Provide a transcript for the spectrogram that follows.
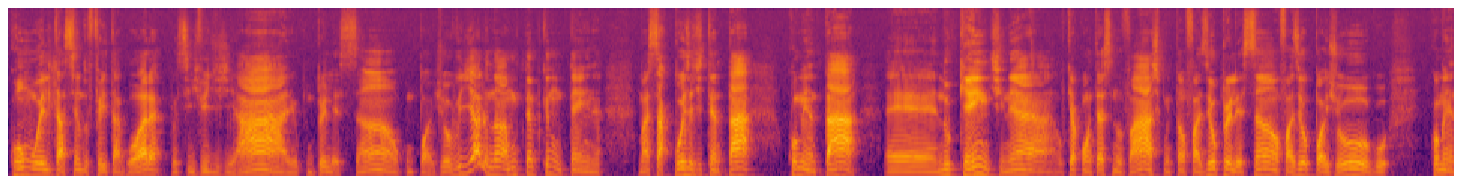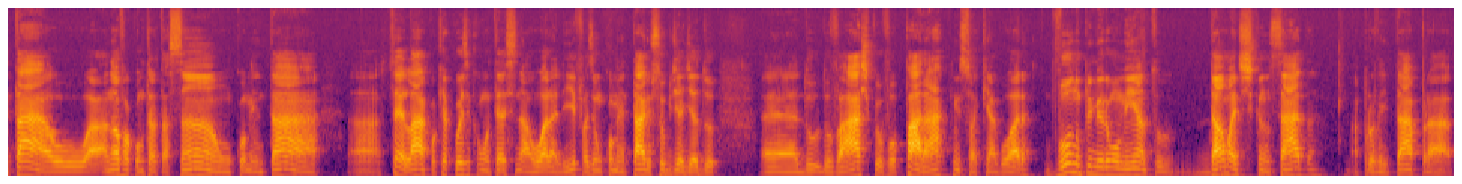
como ele está sendo feito agora, com esses vídeos diários, com preleção, com pós-jogo. Diário não, há muito tempo que não tem, né? Mas essa coisa de tentar comentar é, no quente, né, o que acontece no Vasco, então fazer o preleção, fazer o pós-jogo, comentar o, a nova contratação, comentar, sei lá, qualquer coisa que acontece na hora ali, fazer um comentário sobre o dia a dia do, é, do, do, Vasco. Eu vou parar com isso aqui agora. Vou, no primeiro momento, dar uma descansada, aproveitar para,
